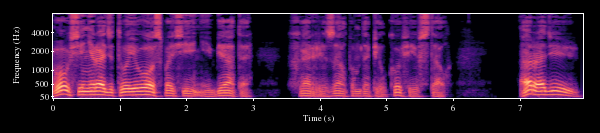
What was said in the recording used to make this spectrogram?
вовсе не ради твоего спасения, Беата. Харри залпом допил кофе и встал. А ради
